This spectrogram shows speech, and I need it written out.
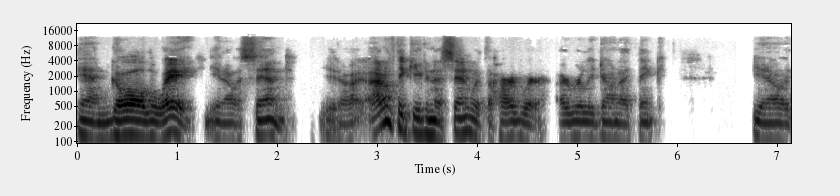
and go all the way, you know, ascend. You know, I, I don't think you can ascend with the hardware. I really don't. I think you know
